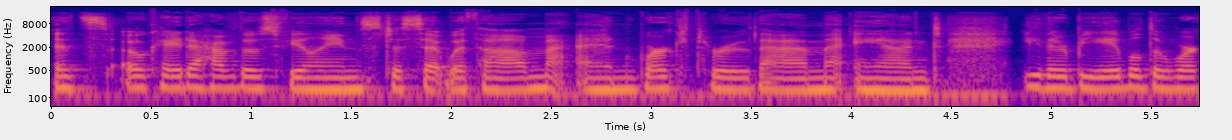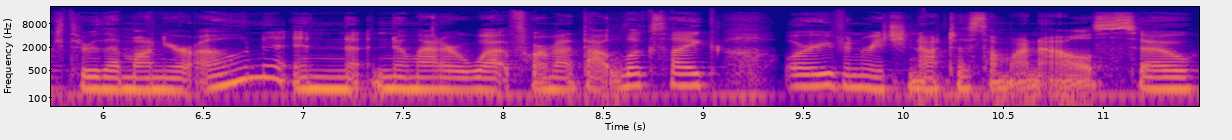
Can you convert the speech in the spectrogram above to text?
It's okay to have those feelings, to sit with them and work through them and either be able to work through them on your own in no matter what format that looks like, or even reaching out to someone else. So,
